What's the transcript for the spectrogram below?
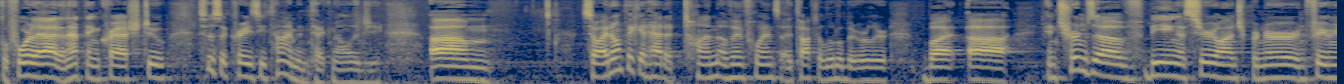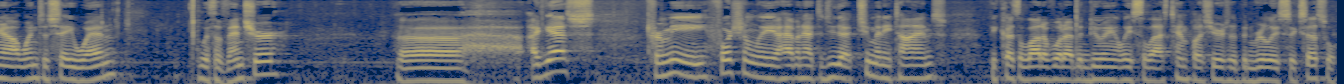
before that, and that thing crashed too. This was a crazy time in technology. Um, so I don't think it had a ton of influence. I talked a little bit earlier, but uh, in terms of being a serial entrepreneur and figuring out when to say when with a venture, uh, I guess for me, fortunately, I haven't had to do that too many times because a lot of what I've been doing, at least the last 10 plus years, have been really successful.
